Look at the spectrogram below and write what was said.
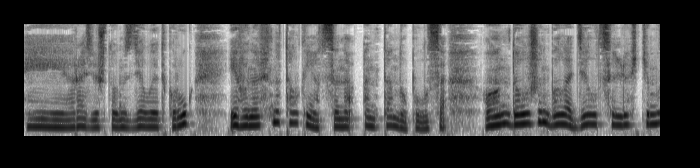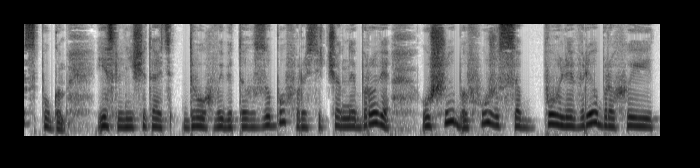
и разве что он сделает круг и вновь натолкнется на Антонопулуса. Он должен был отделаться легким испугом, если не считать двух выбитых зубов, рассеченной брови, ушибов, ужаса, боли в ребрах и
